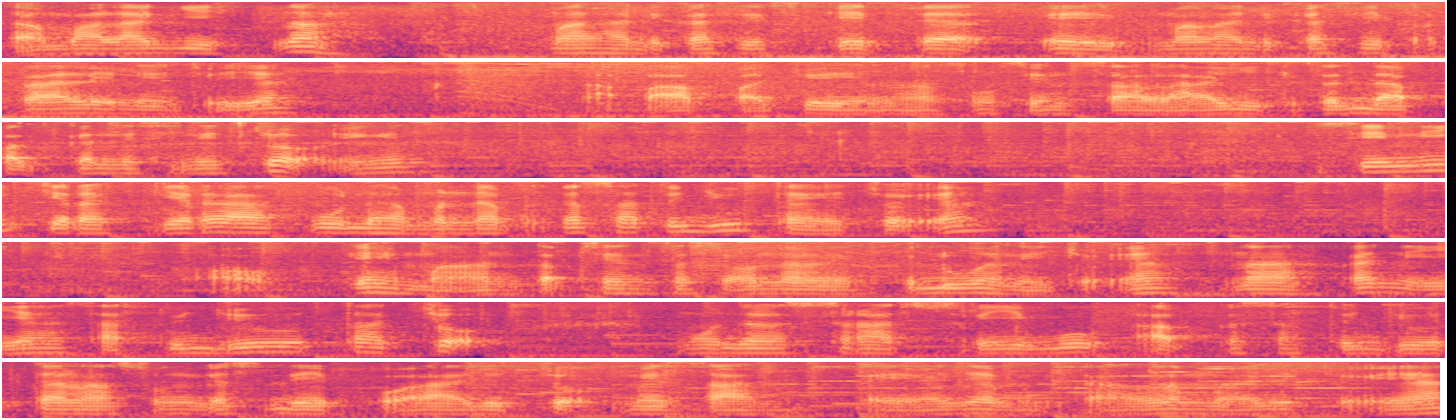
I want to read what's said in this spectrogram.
tambah lagi nah malah dikasih skater eh malah dikasih perkali nih cuy ya. Apa-apa cuy langsung sensa lagi kita dapatkan di sini cuy ini sini kira-kira aku udah mendapatkan satu juta ya cuy ya. Oke mantap sensasional yang kedua nih cok ya. Nah kan iya satu juta cok. Modal seratus ribu up ke satu juta langsung gas depo aja cok. Main santai aja main kalem aja cok ya.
